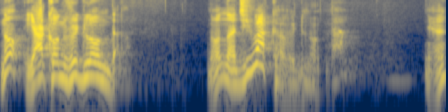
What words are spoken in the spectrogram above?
No, jak on wygląda? No, na dziwaka wygląda. Nie?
